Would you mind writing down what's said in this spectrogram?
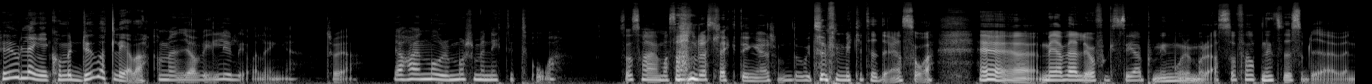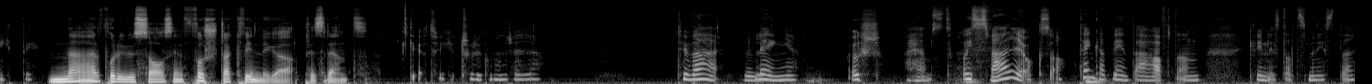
hur länge kommer du att leva? Ja, men jag vill ju leva länge, tror jag. Jag har en mormor som är 92. Sen så har jag en massa andra släktingar som dog typ mycket tidigare än så. Eh, men jag väljer att fokusera på min mormor, så förhoppningsvis så blir jag över 90. När får USA sin första kvinnliga president? Gud, jag tror, jag tror det kommer att dröja. Tyvärr, Mm. länge. Usch, vad hemskt. Och i Sverige också. Tänk att vi inte har haft en kvinnlig statsminister.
